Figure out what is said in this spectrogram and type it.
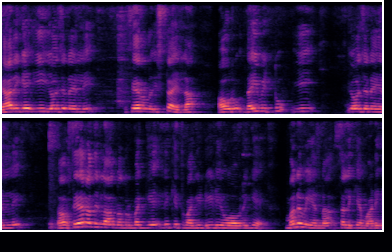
ಯಾರಿಗೆ ಈ ಯೋಜನೆಯಲ್ಲಿ ಸೇರಲು ಇಷ್ಟ ಇಲ್ಲ, ಅವರು ದಯವಿಟ್ಟು ಈ ಯೋಜನೆಯಲ್ಲಿ ನಾವು ಸೇರೋದಿಲ್ಲ ಅನ್ನೋದ್ರ ಬಗ್ಗೆ ಲಿಖಿತವಾಗಿ ಡಿ ಡಿ ಒ ಅವರಿಗೆ ಮನವಿಯನ್ನು ಸಲ್ಲಿಕೆ ಮಾಡಿ.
